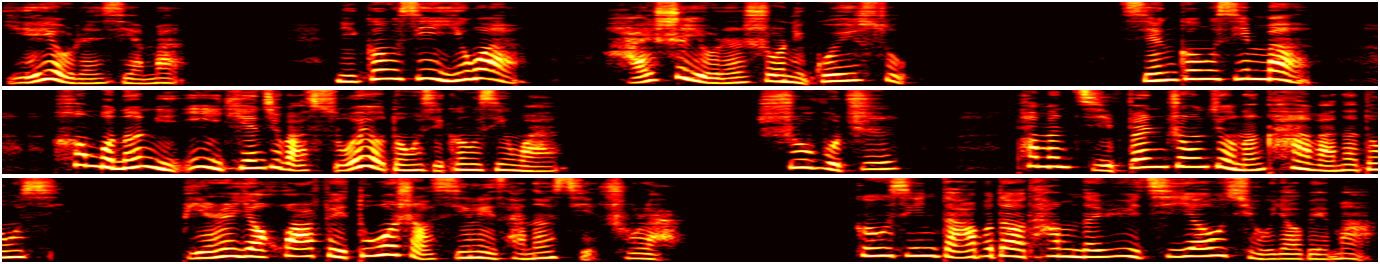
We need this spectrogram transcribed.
也有人嫌慢，你更新一万还是有人说你龟速。嫌更新慢，恨不能你一天就把所有东西更新完。殊不知。他们几分钟就能看完的东西，别人要花费多少心力才能写出来？更新达不到他们的预期要求要被骂，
